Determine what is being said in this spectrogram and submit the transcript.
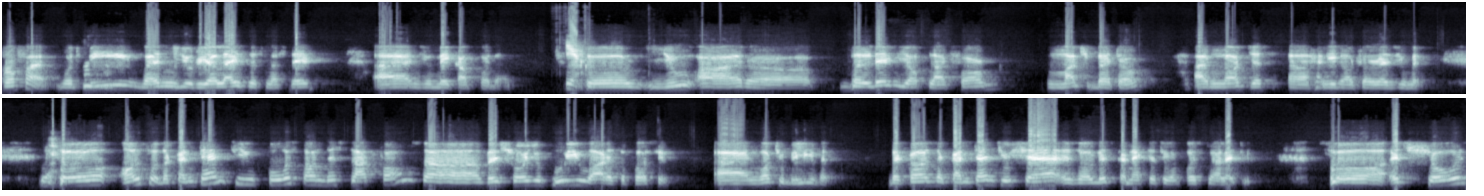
profile would be when you realize this mistake and you make up for them. Yeah. So you are uh, building your platform much better and not just uh, hanging out your resume. Yeah. So also the content you post on these platforms uh, will show you who you are as a person and what you believe in because the content you share is always connected to your personality. So uh, it shows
